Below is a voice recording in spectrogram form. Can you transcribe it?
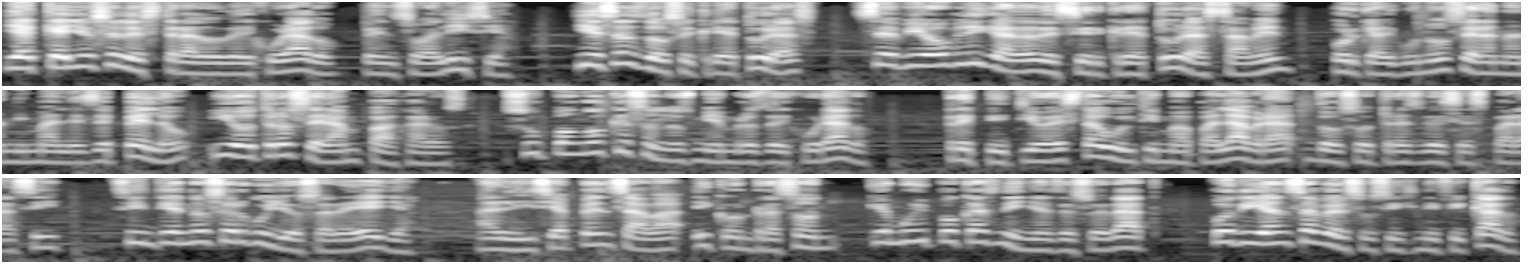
Y aquello es el estrado del jurado, pensó Alicia. Y esas doce criaturas, se vio obligada a decir criaturas, ¿saben? Porque algunos eran animales de pelo y otros eran pájaros. Supongo que son los miembros del jurado. Repitió esta última palabra dos o tres veces para sí, sintiéndose orgullosa de ella. Alicia pensaba, y con razón, que muy pocas niñas de su edad podían saber su significado.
